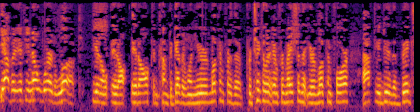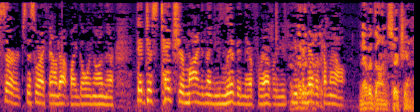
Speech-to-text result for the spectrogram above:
Yeah, but if you know where to look, you know it all it all can come together. When you're looking for the particular information that you're looking for, after you do the big search, this is what I found out by going on there. It just takes your mind, and then you live in there forever. You you never can never done it. come out. Never done searching.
